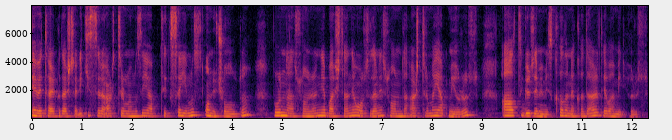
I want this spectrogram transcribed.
Evet arkadaşlar iki sıra arttırmamızı yaptık. Sayımız 13 oldu. Bundan sonra ne başta ne ortada ne sonda arttırma yapmıyoruz. 6 gözlemimiz kalana kadar devam ediyoruz.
